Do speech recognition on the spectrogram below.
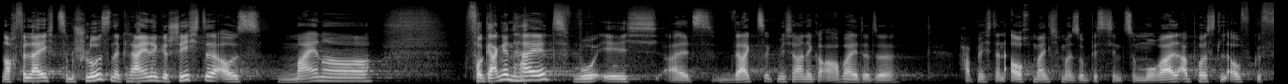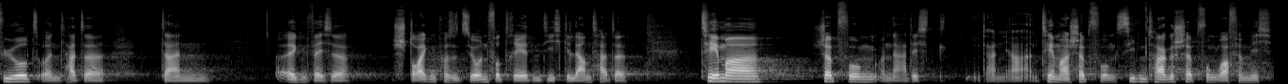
Noch vielleicht zum Schluss eine kleine Geschichte aus meiner Vergangenheit, wo ich als Werkzeugmechaniker arbeitete, habe mich dann auch manchmal so ein bisschen zum Moralapostel aufgeführt und hatte dann irgendwelche starken Positionen vertreten, die ich gelernt hatte. Thema Schöpfung und da hatte ich dann ja ein Thema Schöpfung. Sieben Tage Schöpfung war für mich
